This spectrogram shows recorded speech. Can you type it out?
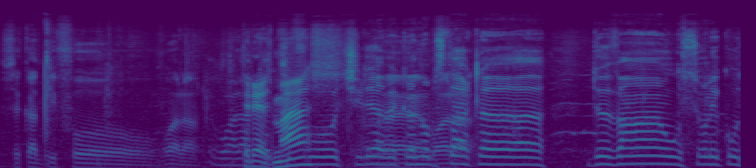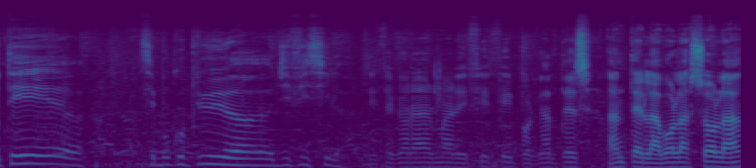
c'est quand il faut... Voilà. Voilà, Tres quand más. Il faut tirer avec Ouais, un obstacle devant ou sur les côtés. c'est beaucoup plus euh, difficile. Dice que ahora es más difícil porque antes, antes la bola sola,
